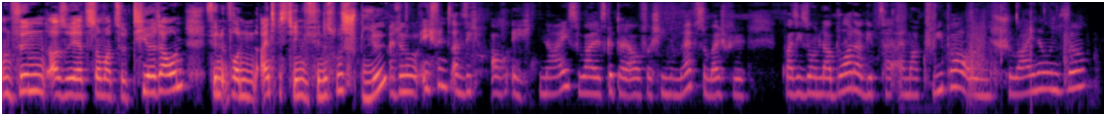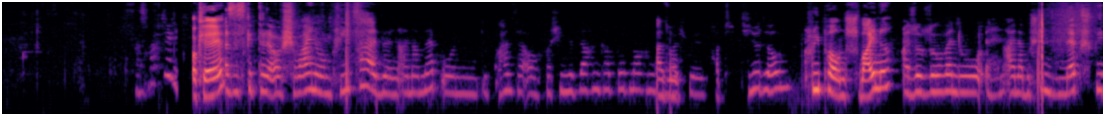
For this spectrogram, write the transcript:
Und Finn, also jetzt nochmal zu Teardown. Finn, von 1 bis 10, wie findest du das Spiel? Also ich finde es an sich auch echt nice, weil es gibt halt auch verschiedene Maps. Zum Beispiel quasi so ein Labor, da gibt es halt einmal Creeper und Schweine und so. Okay. Also es gibt halt auch Schweine und Creeper, also in einer Map und du kannst ja auch verschiedene Sachen kaputt machen. Also- Zum Beispiel, Hat Teardown? Creeper und Schweine. also so wenn du in einer bestimmten Map spielst.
